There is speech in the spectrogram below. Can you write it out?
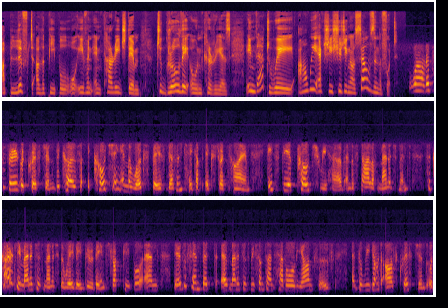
uplift other people or even encourage them to grow their own careers. In that way, are we actually shooting ourselves in the foot? Well, that's a very good question because coaching in the workspace doesn't take up extra time. It's the approach we have and the style of management. So currently managers manage the way they do. They instruct people and there's a sense that as managers we sometimes have all the answers and so we don't ask questions or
